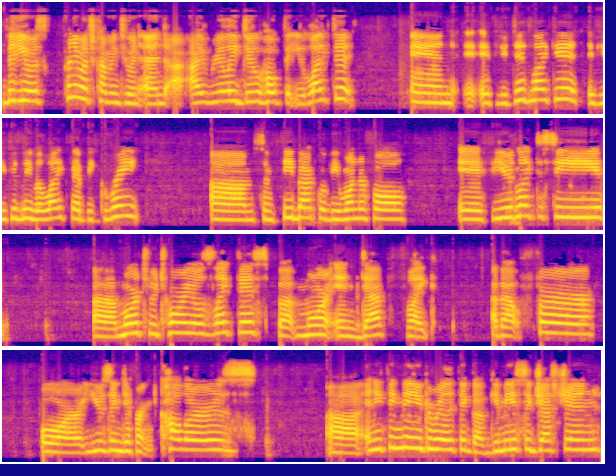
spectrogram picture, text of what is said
video is pretty much coming to an end. I, I really do hope that you liked it. And if you did like it, if you could leave a like, that'd be great. Um, some feedback would be wonderful. If you'd like to see uh, more tutorials like this, but more in depth, like about fur or using different colors. Uh, anything that you can really think of. Give me a suggestion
